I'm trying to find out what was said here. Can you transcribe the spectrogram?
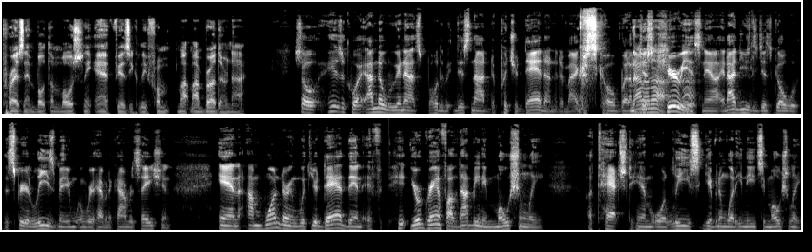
present both emotionally and physically from my, my brother and I. So here's a question. I know we're not supposed to be this not to put your dad under the microscope, but I'm No, just no, curious no. now, and I usually just go with the spirit leads me when we're having a conversation. And I'm wondering with your dad then, if your grandfather not being emotionally attached to him or at least giving him what he needs emotionally,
